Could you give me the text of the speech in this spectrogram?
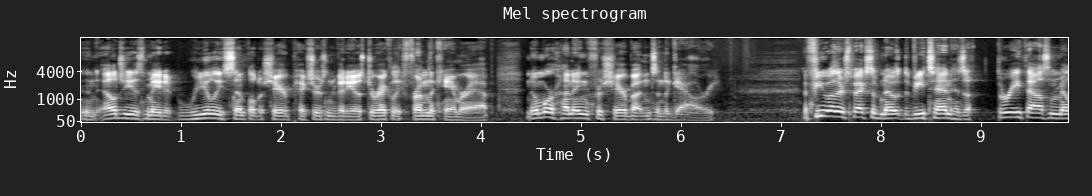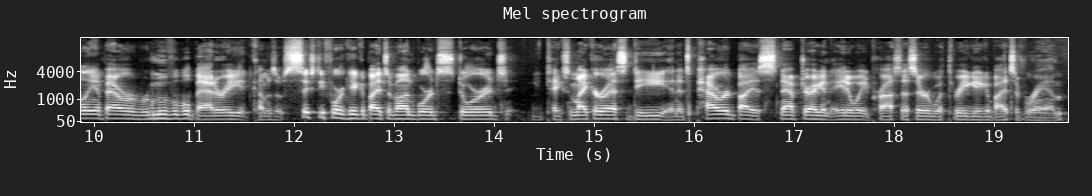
and LG has made it really simple to share pictures and videos directly from the camera app. No more hunting for share buttons in the gallery. A few other specs of note, the V10 has a 3000 mAh removable battery. It comes with 64 gigabytes of onboard storage. It takes micro SD and it's powered by a Snapdragon 808 processor with 3 gigabytes of RAM.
